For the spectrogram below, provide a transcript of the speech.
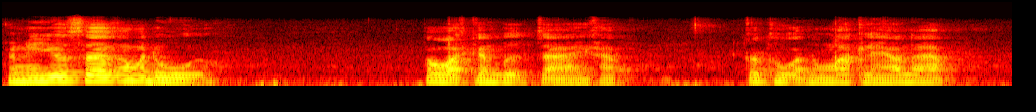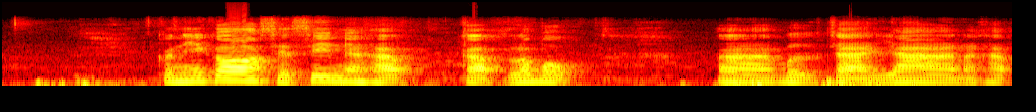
คราวนี้ user ก็มาดูประวัติการเบิกจ่ายครับ ก็ถูกอนุมัติแล้วนะครับคราวนี้ก็เสร็จสิ้นนะครับกับระบบเบิกจ่ายยานะครับ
